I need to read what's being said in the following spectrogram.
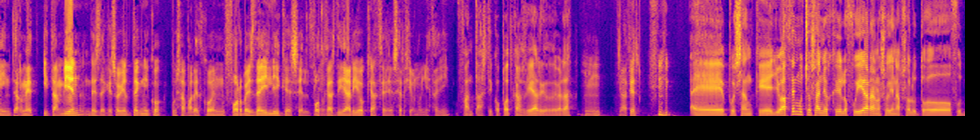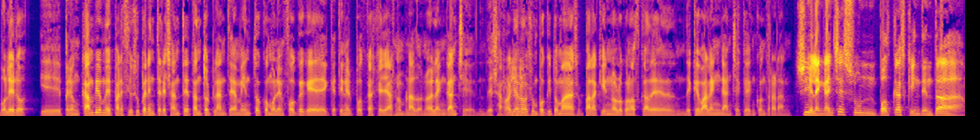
internet. Y también, desde que soy el técnico, pues aparezco en Forbes Daily, que es el podcast diario que hace Sergio Núñez allí. Fantástico podcast diario, de verdad. Mm, gracias. Eh, pues aunque yo hace muchos años que lo fui, ahora no soy en absoluto futbolero, eh, pero en cambio me pareció súper interesante tanto el planteamiento como el enfoque que, tiene el podcast que ya has nombrado, ¿no? El enganche. Desarrollanos un poquito más para quien no lo conozca de, qué va el enganche, qué encontrarán. Sí, el enganche es un podcast que intenta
